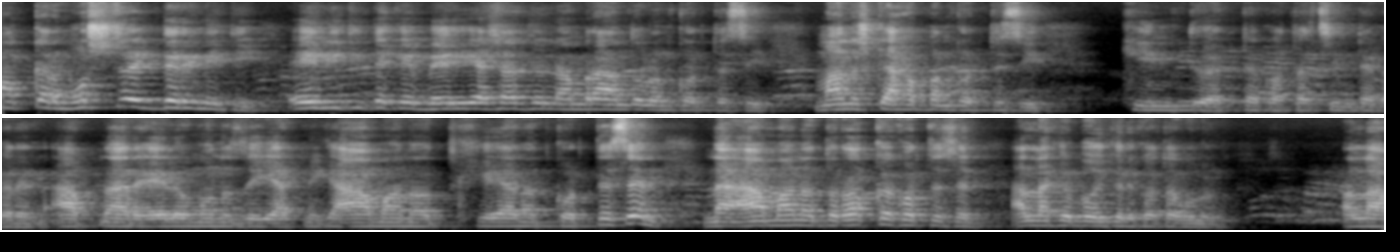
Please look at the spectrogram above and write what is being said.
মক্কার মোশরেকদের নীতি। এই নীতি থেকে বেরিয়ে আসার জন্য আমরা আন্দোলন করতেছি মানুষকে আহ্বান করতেছি। কিন্তু একটা কথা চিন্তা করেন আপনার এলম অনুযায়ী আপনি কি আমানত খেয়ানত করতেছেন না আমানত রক্ষা করতেছেন? আল্লাহকে বই করে কথা বলুন। আল্লাহ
